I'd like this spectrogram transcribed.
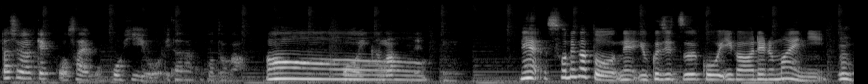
私は結構最後コーヒーをいただくことがあ多いかなって、てねそれだとね翌日こう胃が荒れる前にうん。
